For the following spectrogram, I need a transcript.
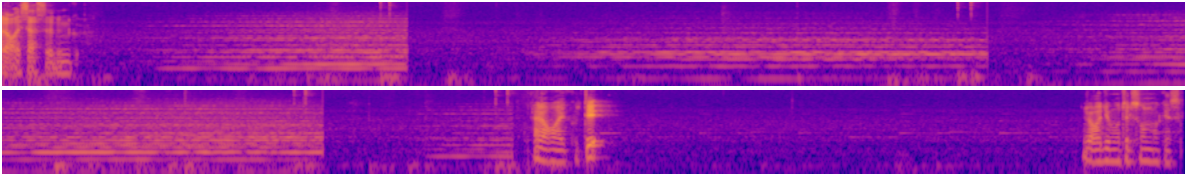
Alors, et ça, ça donne quoi Alors, on va écouter. J'aurais dû monter le son de mon casque.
